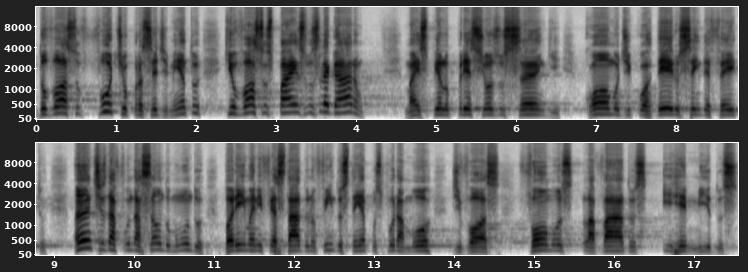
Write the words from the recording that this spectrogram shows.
do vosso fútil procedimento que os vossos pais vos legaram mas pelo precioso sangue, como de cordeiro sem defeito, antes da fundação do mundo, porém manifestado no fim dos tempos por amor de vós, fomos lavados e remidos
